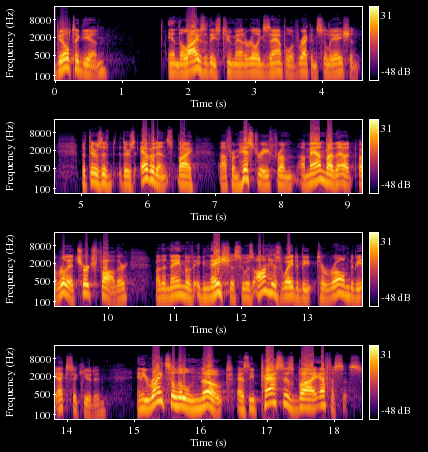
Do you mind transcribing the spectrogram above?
built again in the lives of these two men a real example of reconciliation. But there's, a, there's evidence by uh, from history from a man by the, uh, really a church father by the name of Ignatius, who was on his way to, be, to Rome to be executed. And he writes a little note as he passes by Ephesus.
